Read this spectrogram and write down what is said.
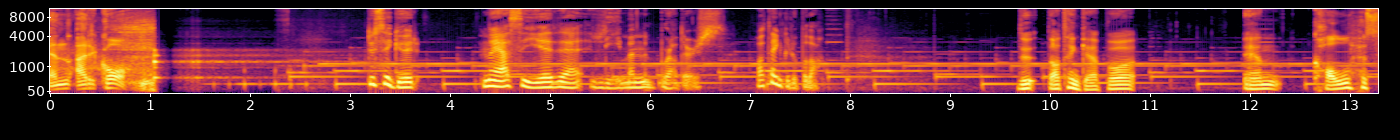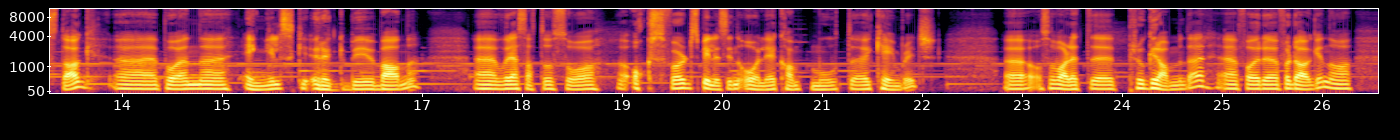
NRK. Du Sigurd, når jeg sier eh, Lehman Brothers, hva tenker du på da? Du, da tenker jeg på en kald høstdag eh, på en eh, engelsk rugbybane. Eh, hvor jeg satt og så Oxford spille sin årlige kamp mot eh, Cambridge. Eh, og så var det et eh, program der eh, for, eh, for dagen, og eh,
